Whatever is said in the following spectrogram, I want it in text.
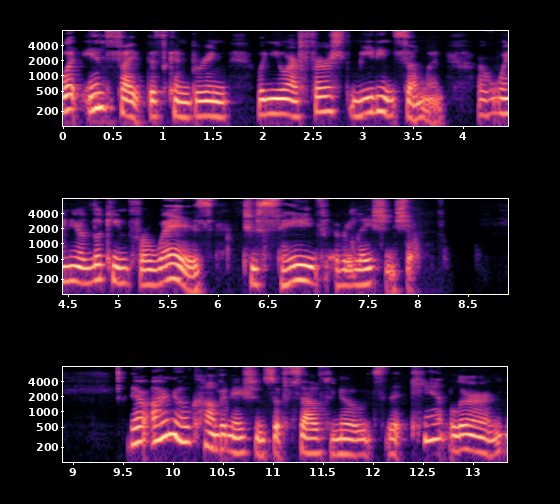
What insight this can bring when you are first meeting someone or when you're looking for ways to save a relationship. There are no combinations of south nodes that can't learn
